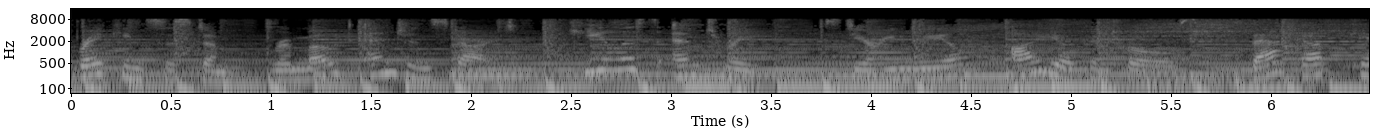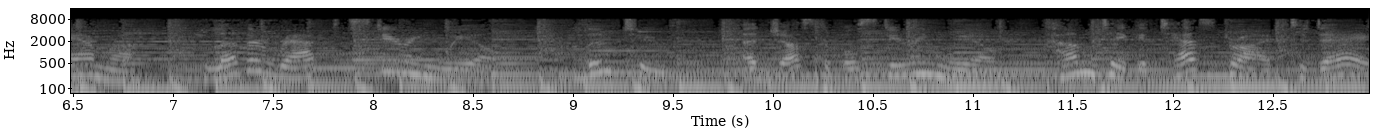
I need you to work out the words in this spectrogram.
braking system, remote engine start, keyless entry, audio controls, backup camera, leather-wrapped steering wheel, Bluetooth, adjustable steering wheel. Come take a test drive today.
